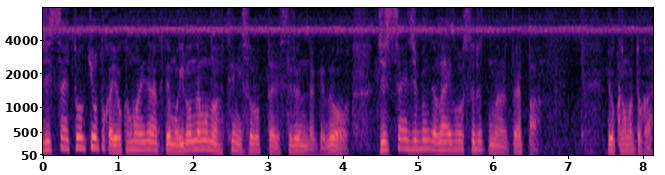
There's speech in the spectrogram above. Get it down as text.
実際東京とか横浜に出なくてもいろんなものが手に揃ったりするんだけど実際自分がライブをするとなるとやっぱ横浜とか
